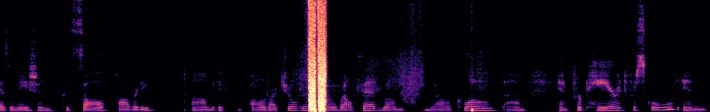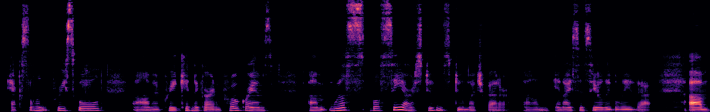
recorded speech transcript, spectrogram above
as a nation could solve poverty, um, if all of our children were well fed, well well clothed, um, and prepared for school in excellent preschool um, and pre kindergarten programs, um, we'll we'll see our students do much better. Um, and I sincerely believe that. Um,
